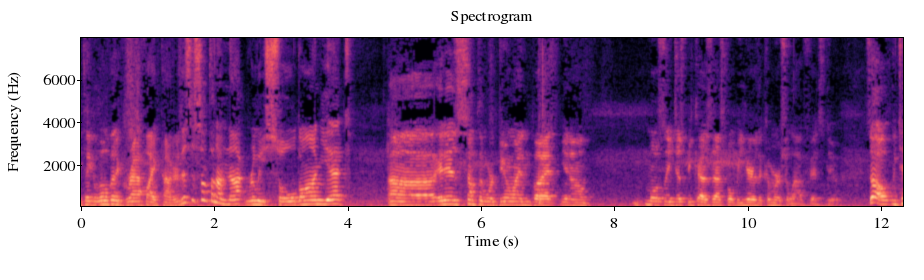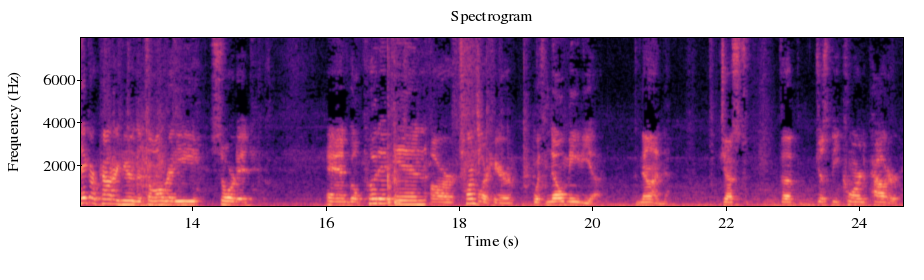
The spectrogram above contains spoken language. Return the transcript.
we take a little bit of graphite powder. This is something I'm not really sold on yet. Uh, it is something we're doing, but you know, mostly just because that's what we hear the commercial outfits do. So we take our powder here that's already sorted and we'll put it in our tumbler here with no media, none, just the just the corned powder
